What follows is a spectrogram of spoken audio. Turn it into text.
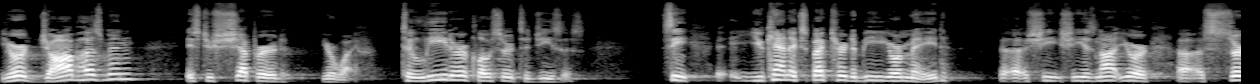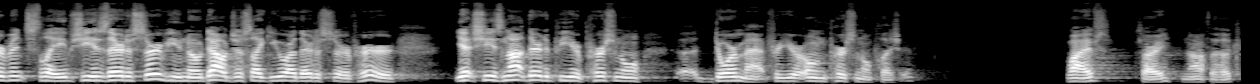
your job, husband, is to shepherd your wife, to lead her closer to Jesus. See, you can't expect her to be your maid. Uh, she, she is not your uh, servant slave. She is there to serve you, no doubt, just like you are there to serve her. Yet she is not there to be your personal uh, doormat for your own personal pleasure. Wives, sorry, not off the hook.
